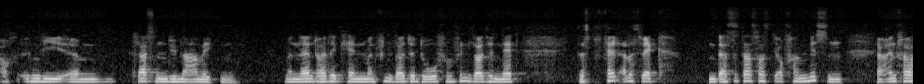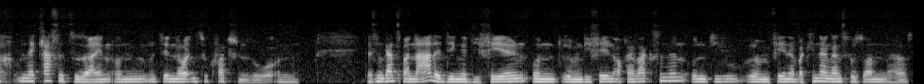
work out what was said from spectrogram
auch irgendwie ähm, Klassendynamiken. Man lernt Leute kennen, man findet Leute doof, man findet Leute nett. Das fällt alles weg. Und das ist das, was die auch vermissen. Ja, einfach in der Klasse zu sein und mit den Leuten zu quatschen so. Und das sind ganz banale Dinge, die fehlen und ähm, die fehlen auch Erwachsenen und die ähm, fehlen aber Kindern ganz besonders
